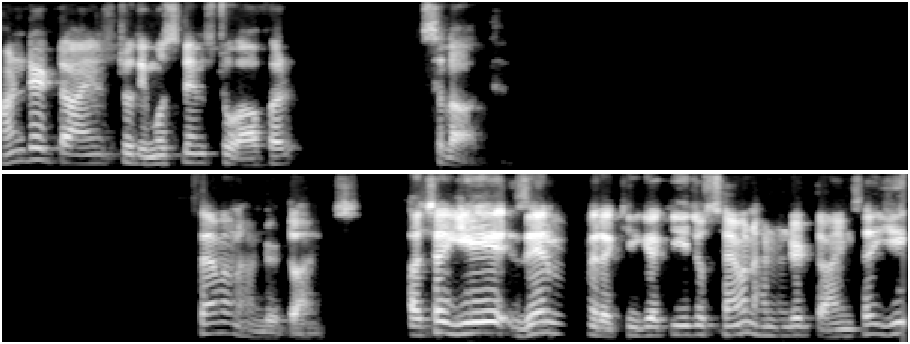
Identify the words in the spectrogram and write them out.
hundred times to the Muslims to offer salat seven hundred times अच्छा ये जेन में रखिएगा कि ये जो सेवन हंड्रेड टाइम्स है, ये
